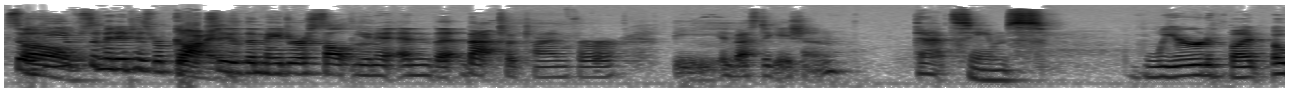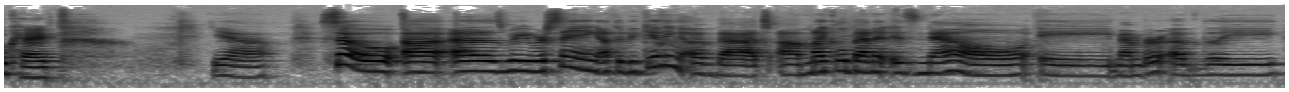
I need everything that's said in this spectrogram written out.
so oh, he submitted his report to the major assault unit, and that that took time for the investigation. That seems weird, but okay. Yeah. So, uh, as we were saying at the beginning of that, uh, Michael Bennett is now a member of the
